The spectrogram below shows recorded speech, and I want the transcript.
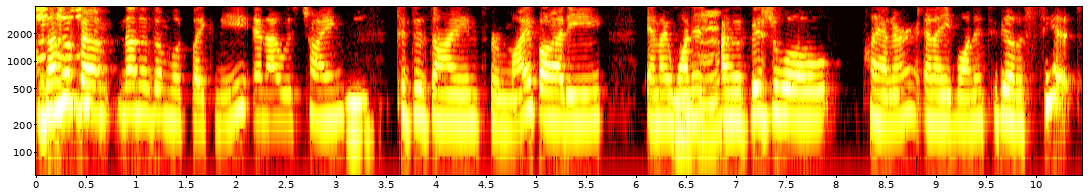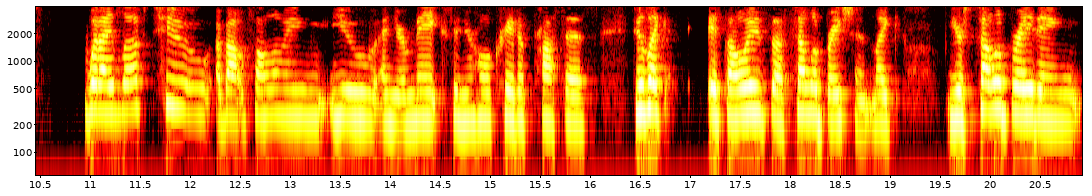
none of Mhm. them, none of them looked like me, and I was trying Mhm. To design for my body, and I wanted, Mhm. I'm a visual planner, and I wanted to be able to see it what I love too about following you and your makes and your whole creative process feels like it's always a celebration. Like you're celebrating,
